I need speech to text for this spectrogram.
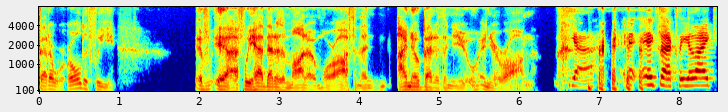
better world if we if yeah if we had that as a motto more often than i know better than you and you're wrong. Yeah exactly. Like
